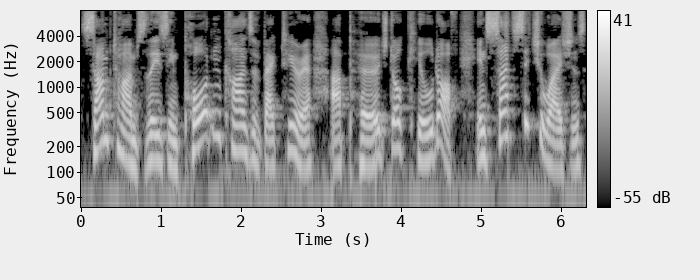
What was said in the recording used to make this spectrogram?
sometimes these important kinds of bacteria are purged or killed off. In such situations,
